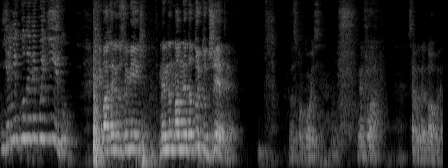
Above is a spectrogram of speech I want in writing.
Я нікуди не поїду. Хіба ти не розумієш? Ми- нам не дадуть тут жити. Заспокойся, не плач. Все буде добре.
